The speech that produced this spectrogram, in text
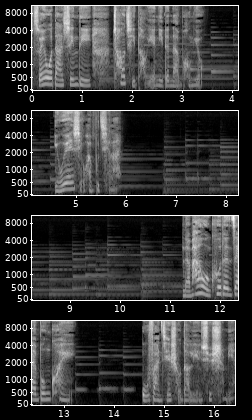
所以我打心底超级讨厌你的男朋友。永远喜欢不起来。哪怕我哭的再崩溃，无法接受到连续失眠。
